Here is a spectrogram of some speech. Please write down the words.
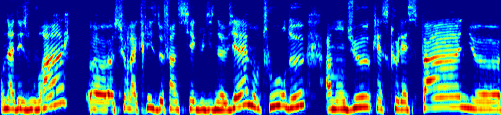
on a des ouvrages euh, sur la crise de fin de siècle du 19e autour de ah mon Dieu qu'est-ce que l'Espagne euh,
